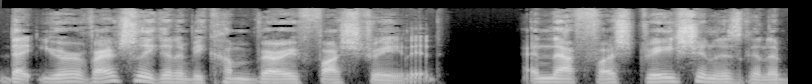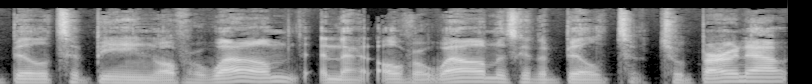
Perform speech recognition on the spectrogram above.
that you're eventually going to become very frustrated. And that frustration is going to build to being overwhelmed. And that overwhelm is going to build to, to burnout.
